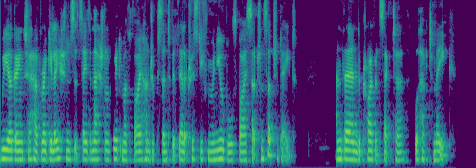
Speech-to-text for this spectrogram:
we are going to have regulations that say the national grid must buy 100% of its electricity from renewables by such and such a date. And then the private sector will have to make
